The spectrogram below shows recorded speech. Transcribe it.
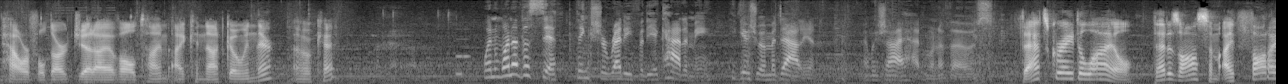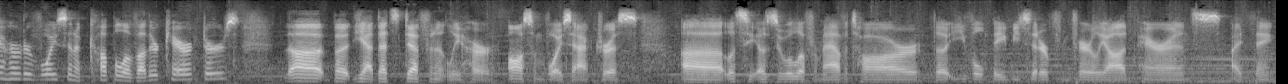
powerful Dark Jedi of all time. I cannot go in there. Okay. When one of the Sith thinks you're ready for the Academy, he gives you a medallion. I wish I had one of those. That's Grey Delisle. That is awesome. I thought I heard her voice in a couple of other characters, uh, but yeah, that's definitely her. Awesome voice actress. Uh, let's see, Azula from Avatar, the evil babysitter from Fairly Odd Parents, I think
